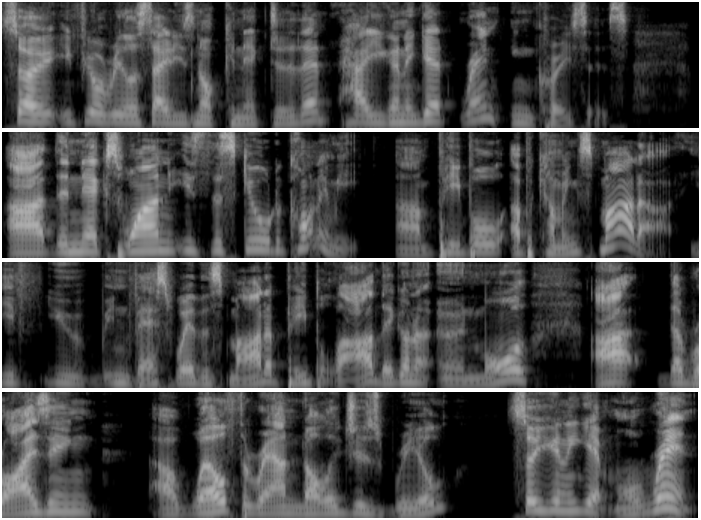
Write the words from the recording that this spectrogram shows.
So if your real estate is not connected to that, how are you going to get rent increases? Uh, the next one is the skilled economy. Um, people are becoming smarter. If you invest where the smarter people are, they're going to earn more. Uh, the rising uh, wealth around knowledge is real. So you're going to get more rent.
